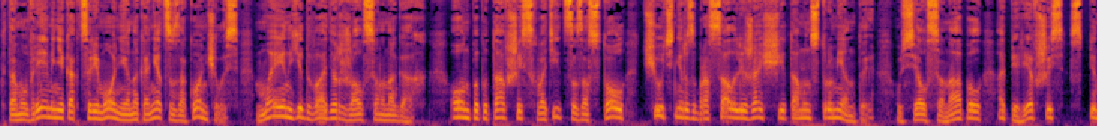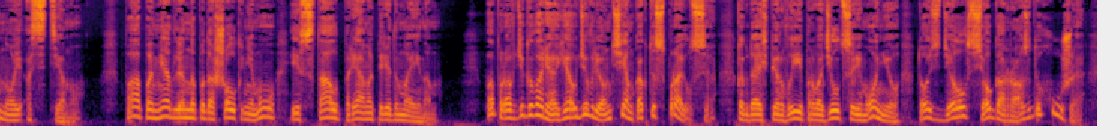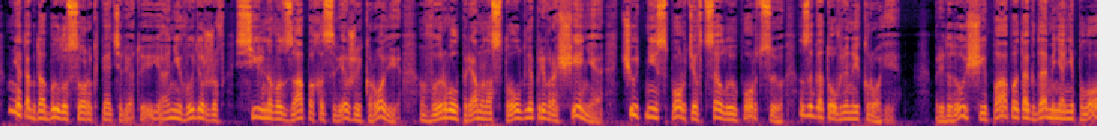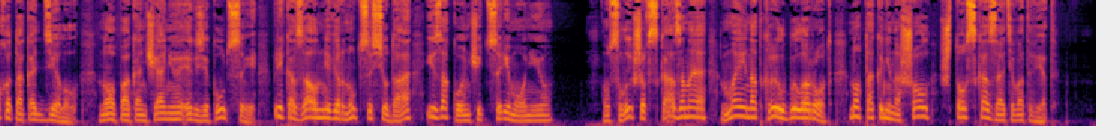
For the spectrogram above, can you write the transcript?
К тому времени, как церемония наконец закончилась, Мэйн едва держался на ногах. Он, попытавшись схватиться за стол, чуть не разбросал лежащие там инструменты, уселся на пол, оперевшись спиной о стену. Папа медленно подошел к нему и встал прямо перед Мэйном. По правде говоря, я удивлен тем, как ты справился. Когда я впервые проводил церемонию, то сделал все гораздо хуже. Мне тогда было сорок пять лет, и я, не выдержав сильного запаха свежей крови, вырвал прямо на стол для превращения, чуть не испортив целую порцию заготовленной крови. Предыдущий папа тогда меня неплохо так отделал, но по окончанию экзекуции приказал мне вернуться сюда и закончить церемонию. Услышав сказанное, Мэйн открыл было рот, но так и не нашел, что сказать в ответ.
